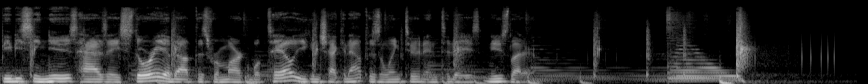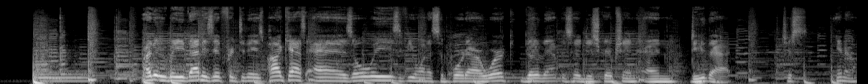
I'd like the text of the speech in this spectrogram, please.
BBC News has a story about this remarkable tale. You can check it out. There's a link to it in today's newsletter. All right, everybody, that is it for today's podcast. As always, if you want to support our work, go to the episode description and do that. Just, you know,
